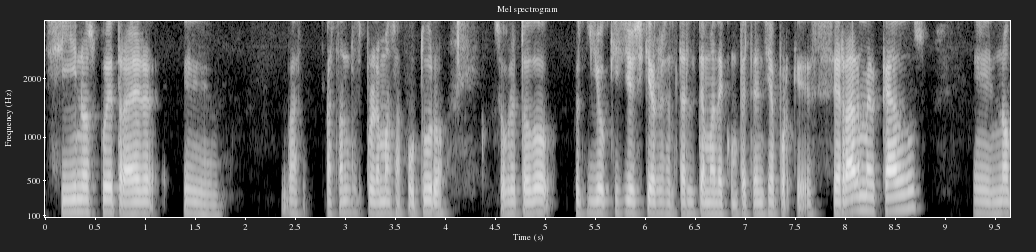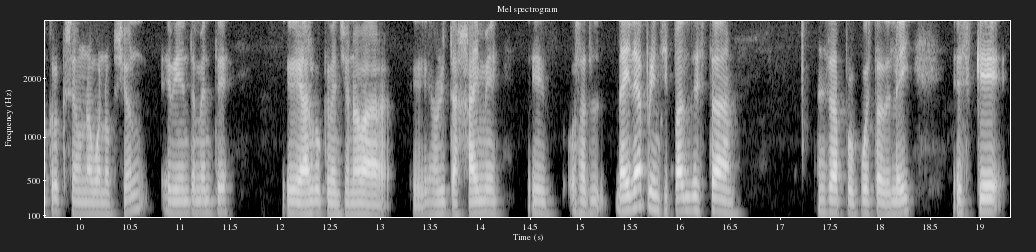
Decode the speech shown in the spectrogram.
sí nos puede traer eh, bastantes problemas a futuro. Sobre todo pues yo, yo sí quiero resaltar el tema de competencia porque cerrar mercados eh, no creo que sea una buena opción. Evidentemente, eh, algo que mencionaba eh, ahorita Jaime, o sea, la idea principal de esta, esta propuesta de ley es que,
